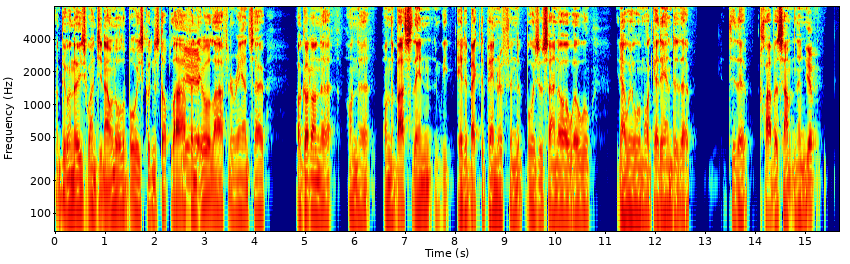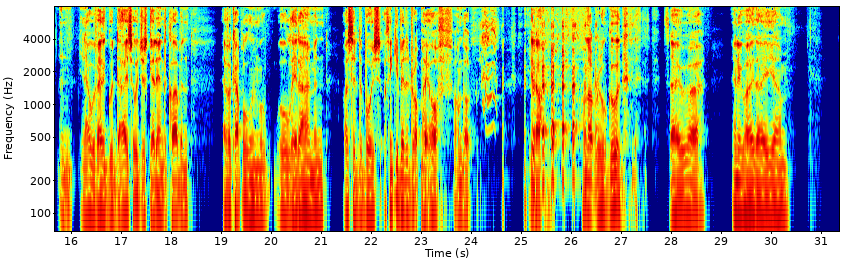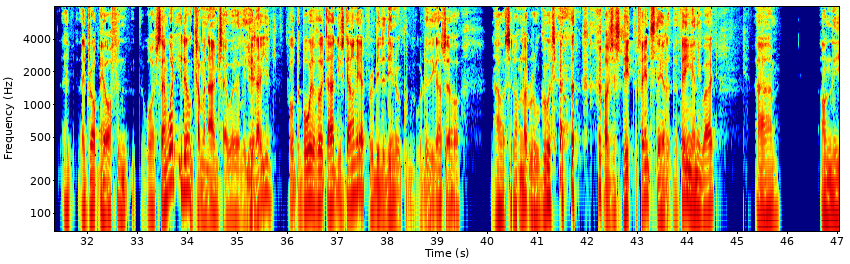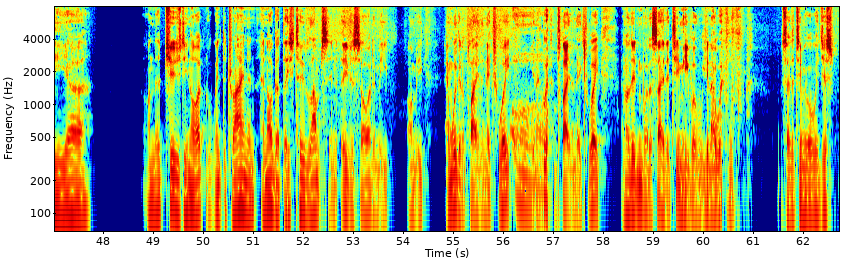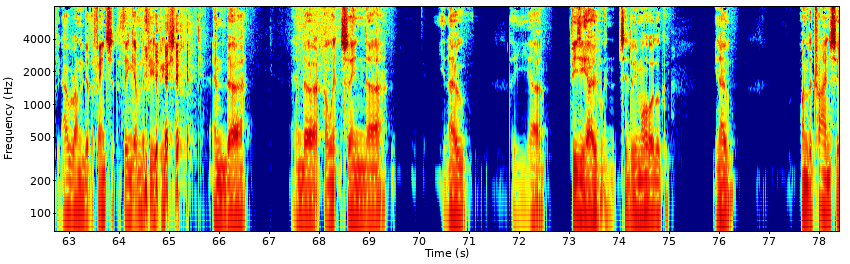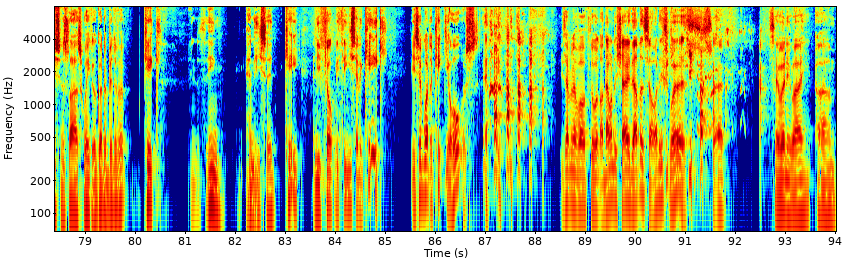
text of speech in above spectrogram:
I'm doing these ones, you know, and all the boys couldn't stop laughing. Yeah. They're all laughing around. So I got on the on the on the bus then, and we headed back to Penrith. And the boys were saying, "Oh well, we'll you know, we all might go down to the to the club or something." And Yep. and you know we've had a good day, so we just go down to the club and have a couple, and we'll, we'll head home. And I said to the boys, I think you better drop me off. I'm not, you know, I'm not real good. So uh, anyway, they um, they they dropped me off, and the wife's saying, "What are you doing coming home so early? You know, you thought the boy, thought, aren't you just going out for a bit of dinner? What do they go?" So. oh, no, I said I'm not real good. I've just hit the fence down at the thing anyway. Um, on the uh, on the Tuesday night, we went to train, and, and I got these two lumps in either side of me on me, and we're going to play the next week. You know, we're going to play the next week. and I didn't want to say to Timmy, well, you know, we say to Timmy, well, we just, you know, run into the fence at the thing, having a few drinks, and uh, and uh, I went and seen, uh, you know, the uh, physio and said to him, oh, look, you know, one of the training sessions last week, I got a bit of a kick in the thing, and he said, kick, and he felt me think, he said, a kick. He said, what, to kick your horse? He's having a thought, I don't want to show you the other side, it's worse. so, so anyway, um,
